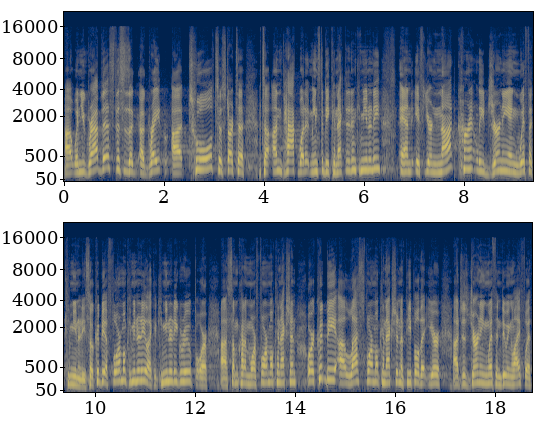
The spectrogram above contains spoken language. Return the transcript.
uh, when you grab this, this is a, a great uh, tool to start to, to unpack what it means to be connected in community. And if you're not currently journeying with a community, so it could be a formal community like a community group or uh, some kind of more formal connection, or it could be a less formal connection of people that you're uh, just journeying with and doing life with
